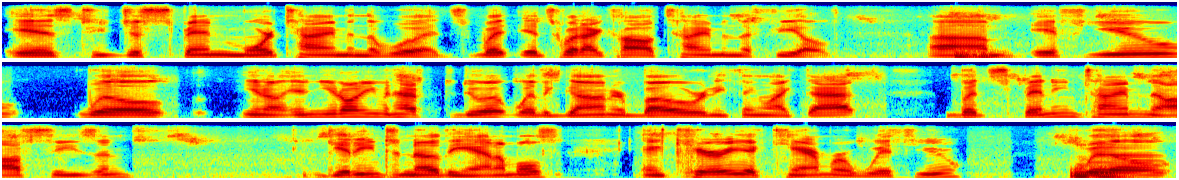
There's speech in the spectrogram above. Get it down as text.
is to just spend more time in the woods. What it's what I call time in the field. Um, mm-hmm. If you will you know, and you don't even have to do it with a gun or bow or anything like that. But spending time in the off season, getting to know the animals, and carry a camera with you mm-hmm. will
